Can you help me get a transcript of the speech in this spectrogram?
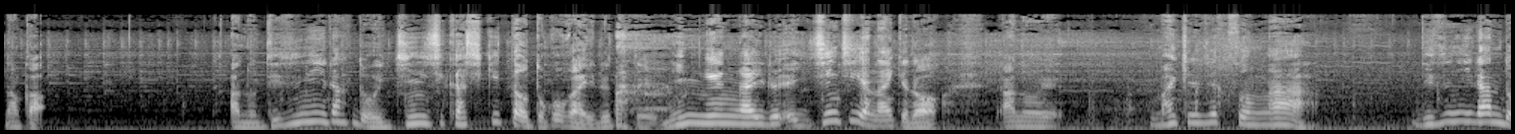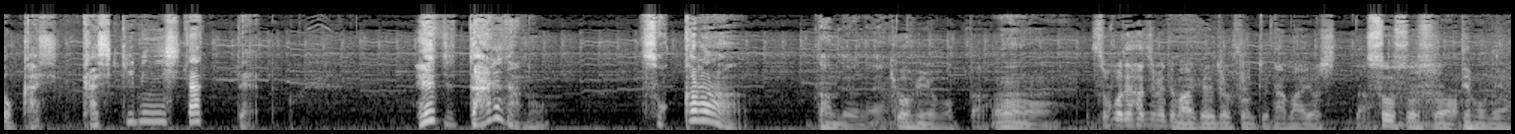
なんかあのディズニーランドを一日貸し切った男がいるっていう 人間がいる。え一日じゃないけどあのマイケル・ジャクソンがディズニーランドを貸し貸し切りにしたって。え誰なの？そっからなんだよね。興味を持った。うん。そこで初めてマイケル・ジャクソンっていう名前を知った。そうそうそう。でもね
